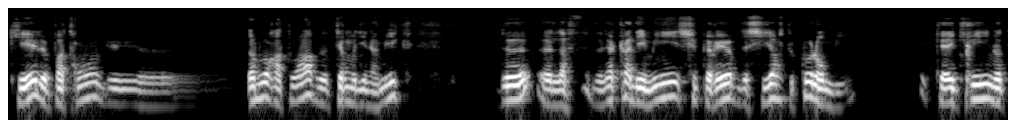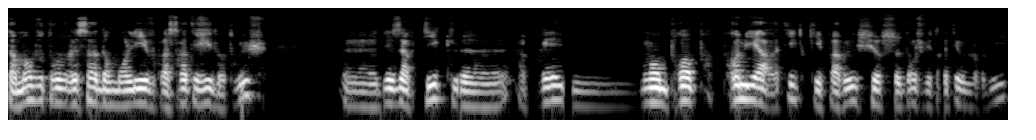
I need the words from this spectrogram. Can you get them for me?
qui est le patron du euh, laboratoire de thermodynamique de, euh, l'Académie supérieure des sciences de Colombie, qui a écrit notamment, vous trouverez ça dans mon livre La stratégie de l'autruche, euh, des articles après mon propre premier article qui est paru sur ce dont je vais traiter aujourd'hui,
